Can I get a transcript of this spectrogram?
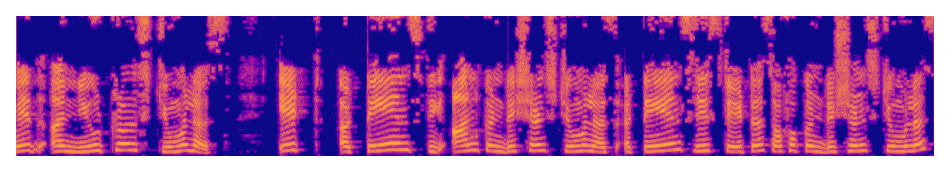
with a neutral stimulus it attains the uncondition stimulus attains the status of a condition stimulus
